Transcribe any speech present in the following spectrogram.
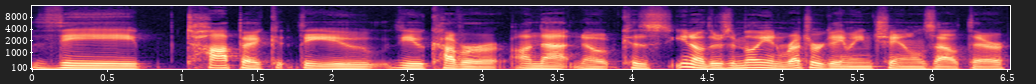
the topic that you that you cover on that note? Because you know there's a million retro gaming channels out there.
